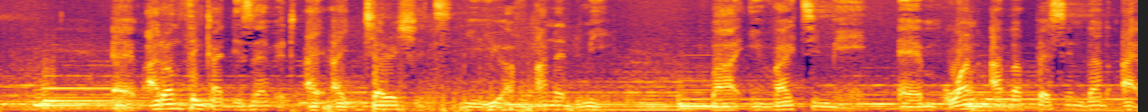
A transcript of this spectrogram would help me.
Um, I don't think I deserve it. I, I cherish it. You, you have honored me by inviting me. Um, one other person that I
